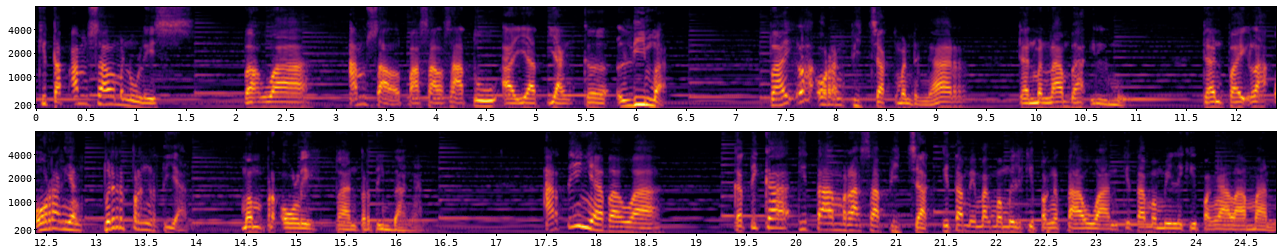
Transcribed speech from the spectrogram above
Kitab Amsal menulis bahwa Amsal pasal 1 ayat yang kelima Baiklah orang bijak mendengar dan menambah ilmu Dan baiklah orang yang berpengertian memperoleh bahan pertimbangan. Artinya bahwa ketika kita merasa bijak Kita memang memiliki pengetahuan, kita memiliki pengalaman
